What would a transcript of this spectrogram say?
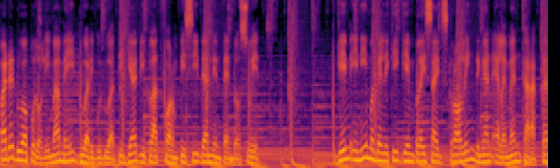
pada 25 Mei 2023 di platform PC dan Nintendo Switch. Game ini memiliki gameplay side-scrolling dengan elemen karakter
